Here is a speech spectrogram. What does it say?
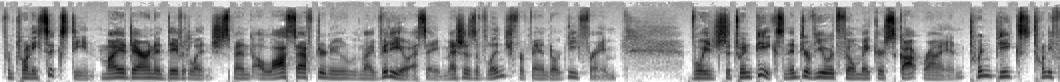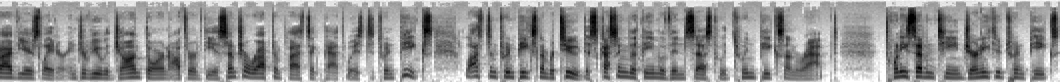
From 2016, Maya Deren and David Lynch spend a lost afternoon with my video essay, Meshes of Lynch for Fandor Keyframe. Voyage to Twin Peaks, an interview with filmmaker Scott Ryan. Twin Peaks, 25 years later, interview with John Thorne, author of The Essential Wrapped in Plastic Pathways to Twin Peaks. Lost in Twin Peaks number 2, discussing the theme of incest with Twin Peaks Unwrapped. 2017, Journey Through Twin Peaks,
